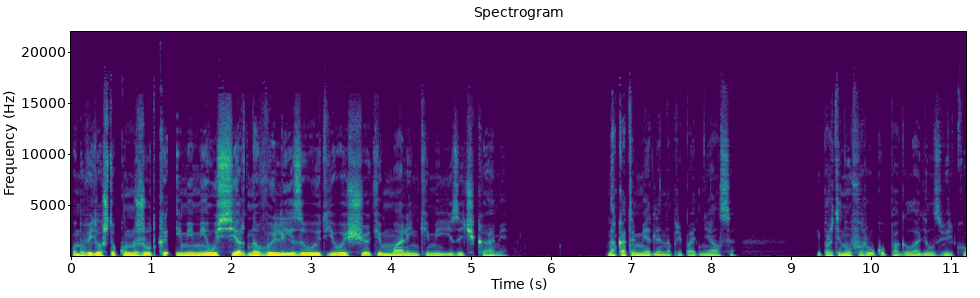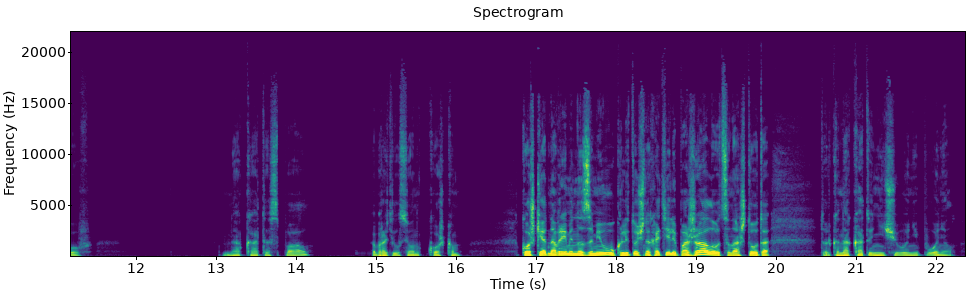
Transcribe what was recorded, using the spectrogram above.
он увидел, что кунжутка и Мими усердно вылизывают его щеки маленькими язычками. Наката медленно приподнялся и, протянув руку, погладил зверьков. «Наката спал?» — обратился он к кошкам. Кошки одновременно замяукали, точно хотели пожаловаться на что-то. Только Наката ничего не понял —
